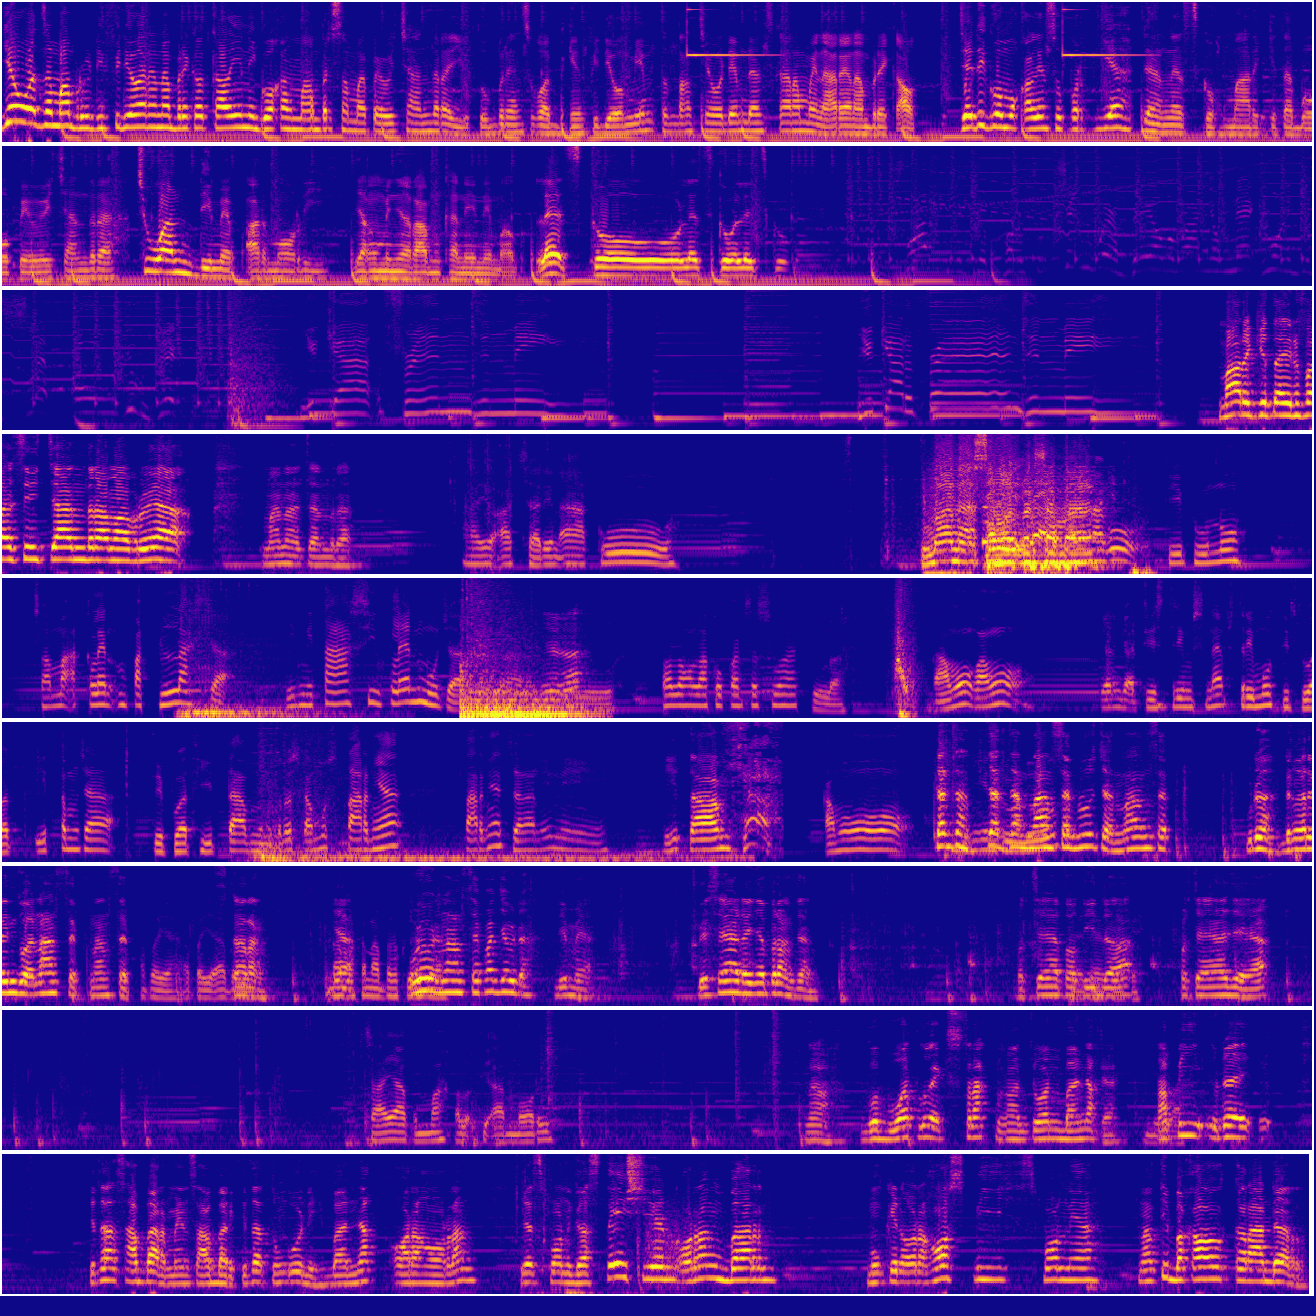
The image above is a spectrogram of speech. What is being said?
Yo what's up bro, di video arena breakout kali ini gue akan mampir sama PW Chandra Youtuber yang suka bikin video meme tentang CODM dan sekarang main arena breakout. Jadi gue mau kalian support dia dan let's go. Mari kita bawa PW Chandra cuan di map Armory yang menyeramkan ini mal Let's go, let's go, let's go. Mari kita invite si Chandra ma bro ya Mana Chandra? Ayo ajarin aku. Gimana sih? Ajarin aku dibunuh sama klan 14 ya. Imitasi klanmu ya. Iya kah? Tolong lakukan sesuatu lah. Kamu kamu biar nggak di stream snap streammu dibuat hitam ya dibuat hitam terus kamu starnya starnya jangan ini Hitam kamu Chan, iniin Chan, Chan, dulu. nansep Udah dengerin gua nansep, nansep apa ya apa ya apa Sekarang ya? Ya. kenapa kenapa Udah, udah nansep aja udah, diem ya Biasanya ada nyebrang Chan Percaya atau Oke, tidak, oke. percaya aja ya saya aku mah kalau di armory Nah, gue buat lu ekstrak dengan cuan banyak ya. Iya. Tapi udah kita sabar, main sabar. Kita tunggu nih. Banyak orang-orang yang spawn gas station, orang bar, mungkin orang hospi spawnnya. Nanti bakal ke radar.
